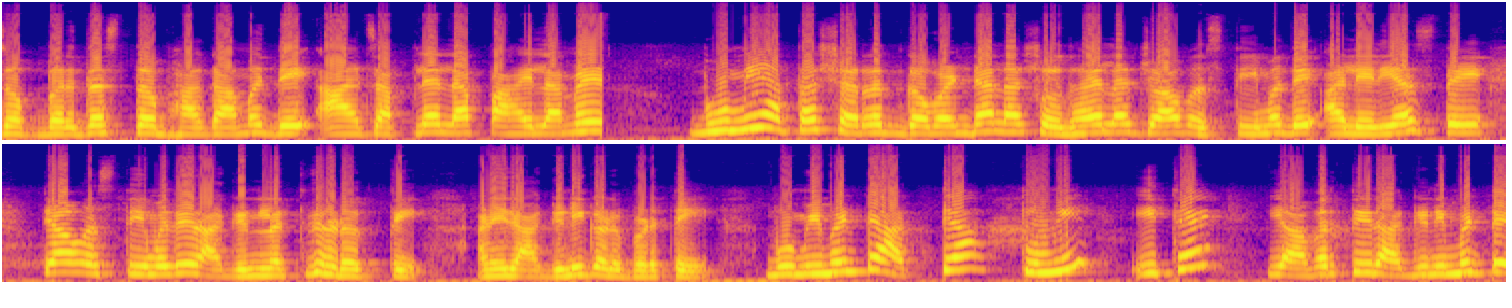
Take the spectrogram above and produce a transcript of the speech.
जबरदस्त भागामध्ये आज आपल्याला पाहायला मिळेल. भूमी आता शरद गवंड्याला शोधायला ज्या वस्तीमध्ये आलेली असते त्या वस्तीमध्ये रागिणीला ती धडकते आणि रागिणी गडबडते. भूमी म्हणते आत्या तुम्ही इथे? यावरती रागिणी म्हणते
